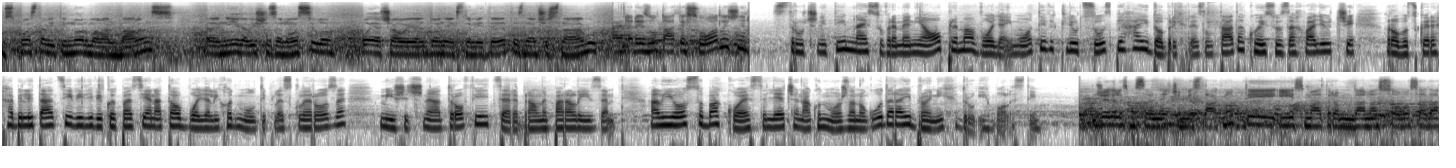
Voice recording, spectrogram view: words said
uspostaviti normalan balans, e, nije ga više zanosilo, pojačao je donje ekstremitete, znači snagu. Rezultati su odlični. Stručni tim, najsuvremenija oprema, volja i motiv, ključ su uspjeha i dobrih rezultata koji su, zahvaljujući robotskoj rehabilitaciji, vidljivi kod pacijenata oboljelih od multiple skleroze, mišićne atrofije i cerebralne paralize, ali i osoba koje se liječe nakon moždanog udara i brojnih drugih bolesti. Željeli smo se nečem istaknuti i smatram da nas ovo sada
